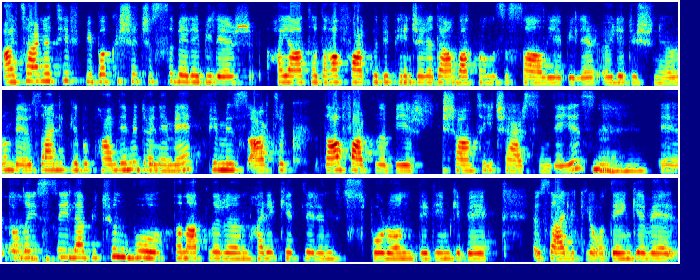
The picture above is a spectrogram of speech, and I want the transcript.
alternatif bir bakış açısı verebilir, hayata daha farklı bir pencereden bakmamızı sağlayabilir. Öyle düşünüyorum ve özellikle bu pandemi dönemi hepimiz artık daha farklı bir yaşantı içerisindeyiz. E, dolayısıyla bütün bu sanatların, hareketlerin, sporun dediğim gibi özellikle o denge ve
